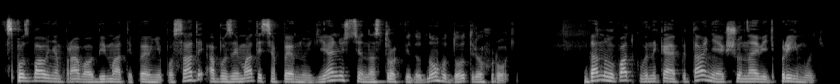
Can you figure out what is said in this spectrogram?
з позбавленням права обіймати певні посади або займатися певною діяльністю на строк від 1 до 3 років. В даному випадку виникає питання, якщо навіть приймуть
